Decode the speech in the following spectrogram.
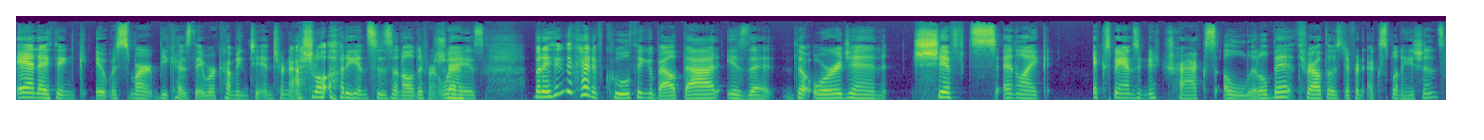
And I think it was smart because they were coming to international audiences in all different Sure. ways. But I think the kind of cool thing about that is that the origin shifts and like expands and contracts a little bit throughout those different explanations.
